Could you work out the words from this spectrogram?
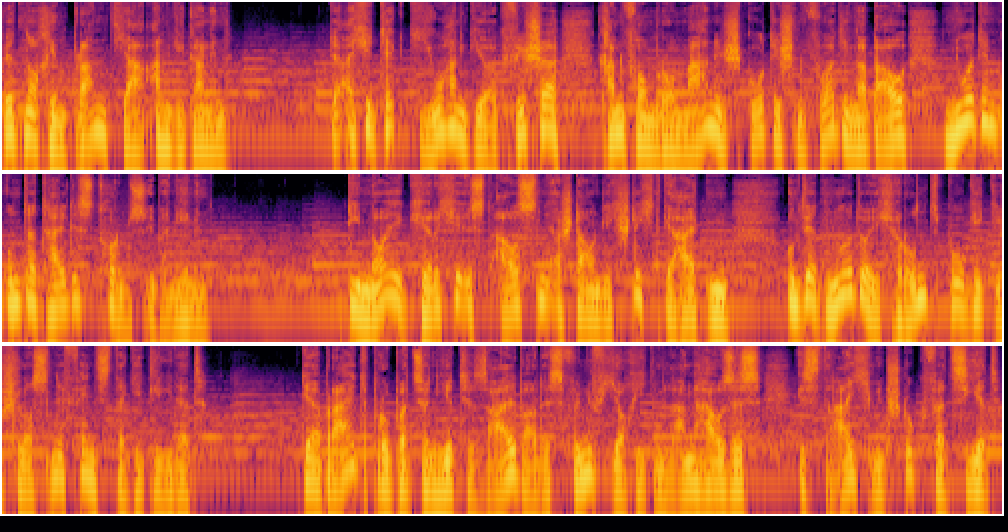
wird noch im Brandjahr angegangen. Der Architekt Johann Georg Fischer kann vom romanisch-gotischen Vorgängerbau nur den Unterteil des Turms übernehmen. Die neue Kirche ist außen erstaunlich schlicht gehalten und wird nur durch rundbogig geschlossene Fenster gegliedert. Der breit proportionierte Saalbau des fünfjochigen Langhauses ist reich mit Stuck verziert.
